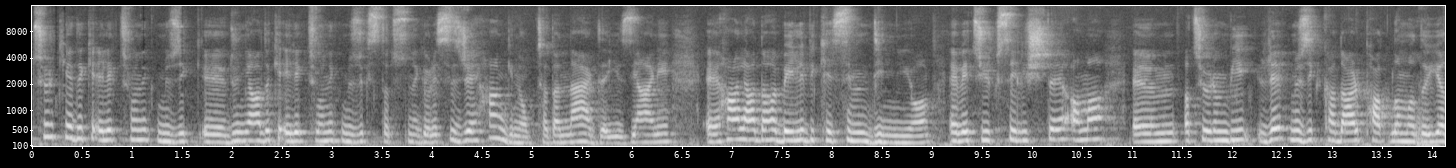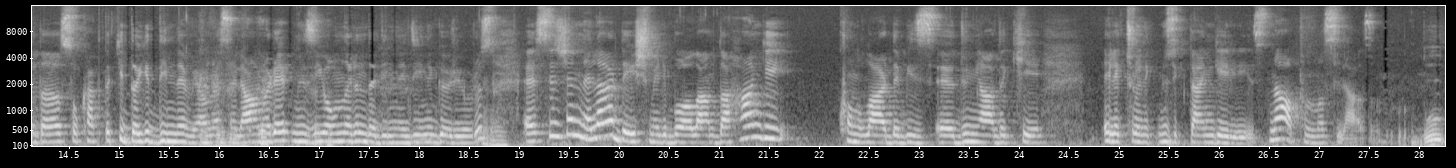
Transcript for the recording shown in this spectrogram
Türkiye'deki elektronik müzik, e, dünyadaki elektronik müzik statüsüne göre sizce hangi noktada, neredeyiz? Yani e, hala daha belli bir kesim dinliyor. Evet yükselişte ama e, atıyorum bir rap müzik kadar patlamadı ya da sokaktaki dayı dinlemiyor mesela ama rap müziği onların da dinlediğini görüyoruz. E, sizce neler değişmeli bu alanda? Hangi konularda biz e, dünyadaki elektronik müzikten geriyiz? Ne yapılması lazım? Bu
